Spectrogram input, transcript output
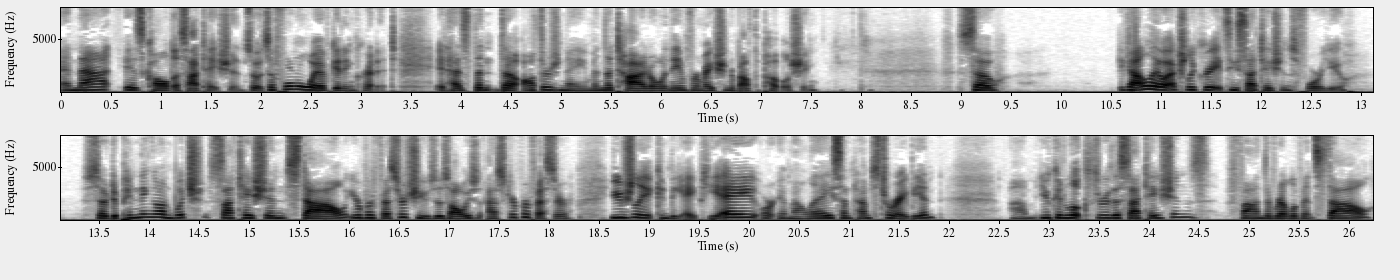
And that is called a citation. So it's a formal way of getting credit. It has the, the author's name and the title and the information about the publishing. So Galileo actually creates these citations for you. So depending on which citation style your professor chooses, always ask your professor. Usually it can be APA or MLA, sometimes Turabian. Um, you can look through the citations, find the relevant style,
